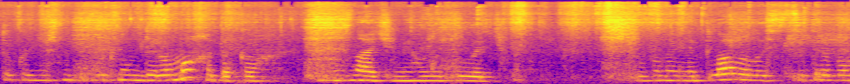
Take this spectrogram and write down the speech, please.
То, звісно, під вікном деромаха така. Не знаю, чим його затулити. Щоб воно й не плавилось. Це треба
